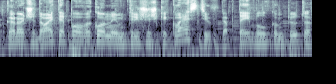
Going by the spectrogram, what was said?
Computer. Коротше, давайте повиконуємо трішечки квестів. Captable Computer.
